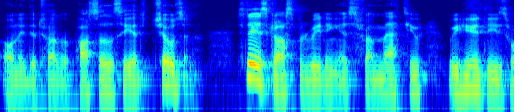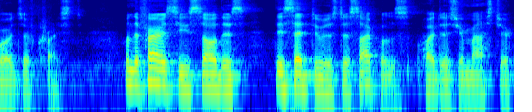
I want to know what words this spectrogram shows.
only the twelve apostles he had chosen. Today's gospel reading is from Matthew. We hear these words of Christ. When the Pharisees saw this, they said to his disciples, Why does your master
